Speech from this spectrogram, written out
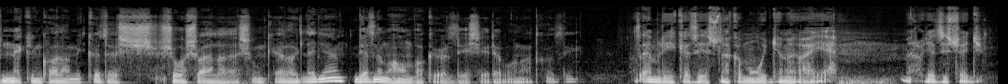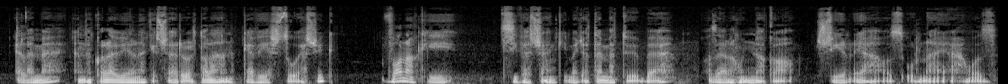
nekünk valami közös sorsvállalásunk kell, hogy legyen, de ez nem a hanva körzésére vonatkozik. Az emlékezésnek a módja meg a helye. Mert hogy ez is egy eleme ennek a levélnek, és erről talán kevés szó esik. Van, aki szívesen kimegy a temetőbe az elhunynak a sírjához, urnájához,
